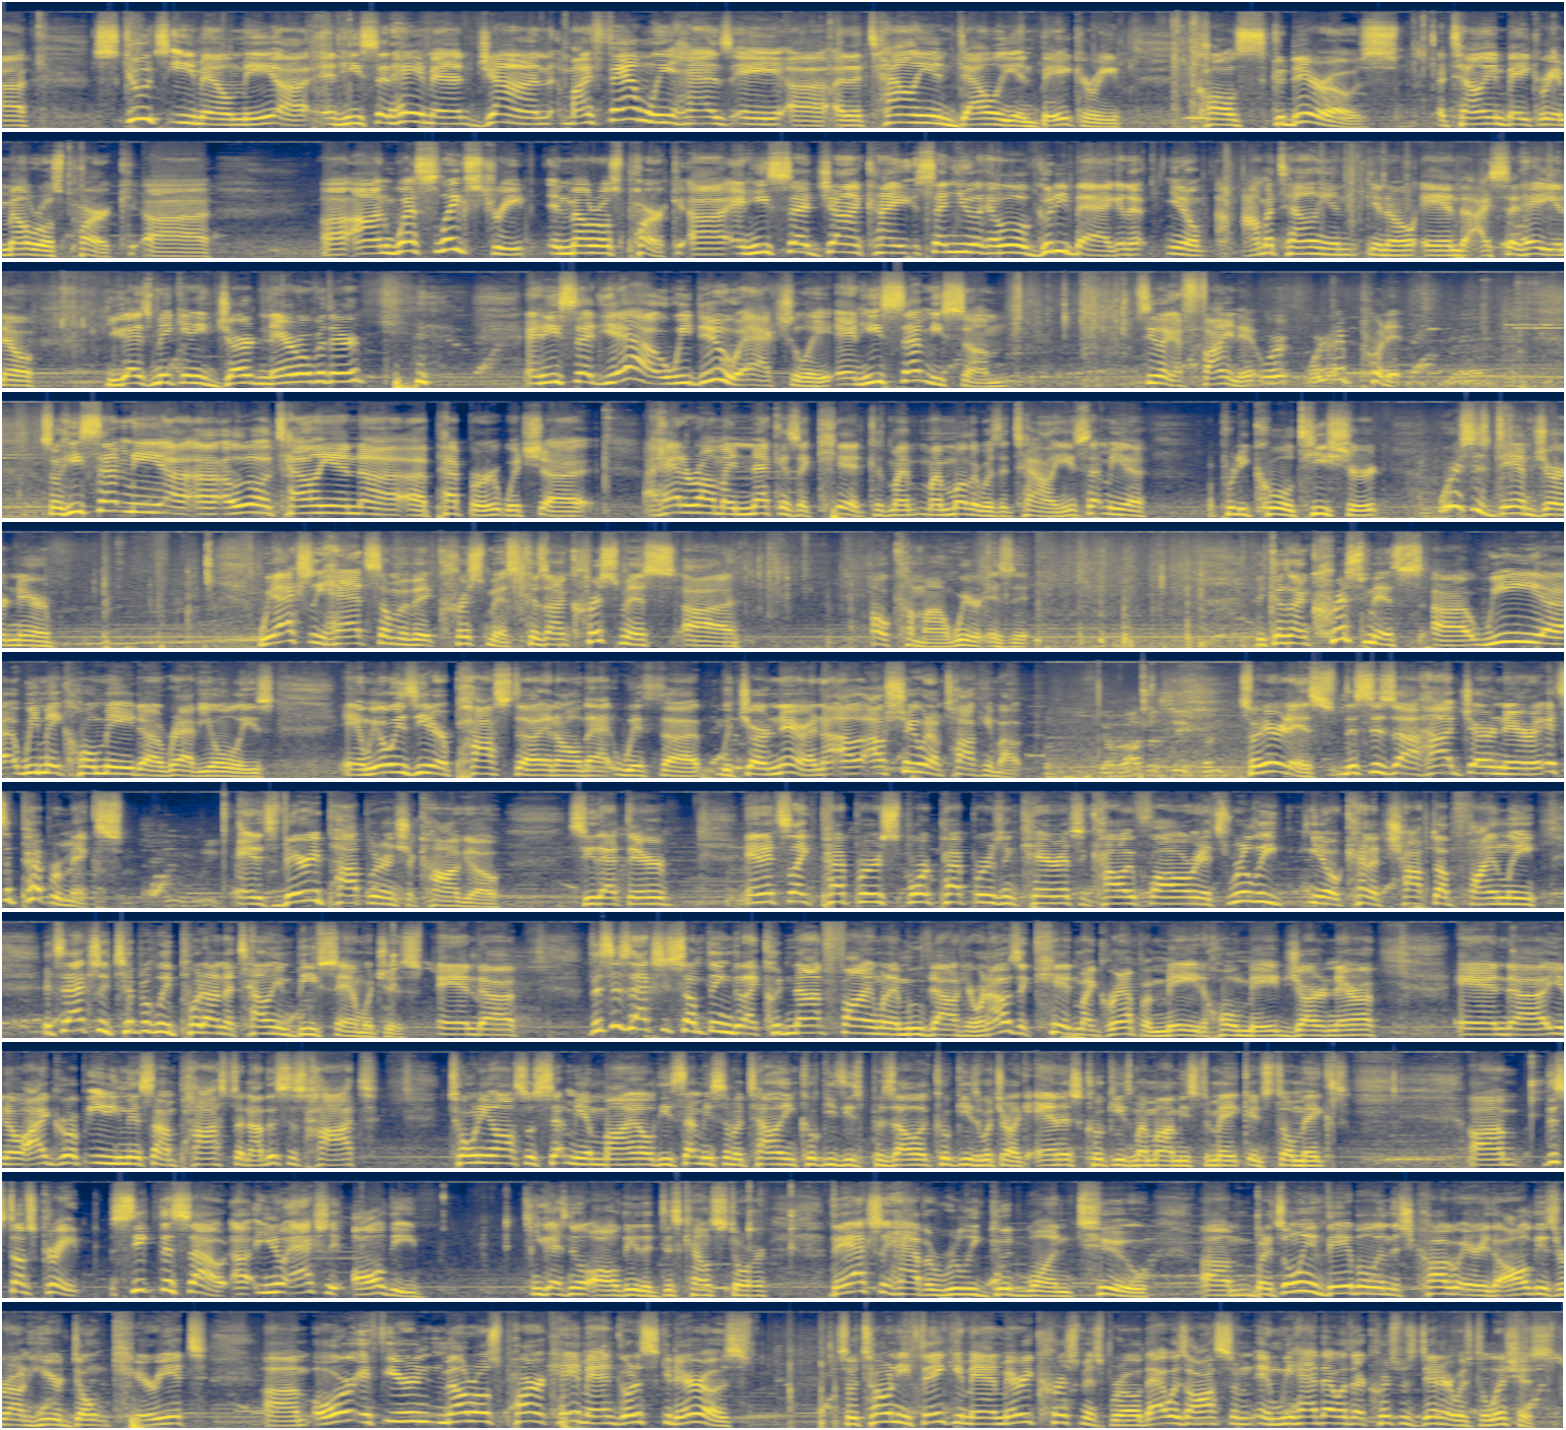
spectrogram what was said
Scoots emailed me uh, and he said, "Hey man, John, my family has a uh, an Italian deli and bakery called Scudero's Italian Bakery in Melrose Park." Uh, uh, on West Lake Street in Melrose Park, uh, and he said, "John, can I send you like a little goodie bag?" And it, you know, I'm Italian, you know, and I said, "Hey, you know, you guys make any giardiniera over there?" and he said, "Yeah, we do actually." And he sent me some, see if I can find it. Where, where did I put it? So he sent me a, a little Italian uh, uh, pepper, which uh, I had around my neck as a kid because my, my mother was Italian. He sent me a, a pretty cool t-shirt. Where's his damn giardiniera? We actually had some of it Christmas because on Christmas, uh, oh come on, where is it? Because on Christmas, uh, we uh, we make homemade raviolis and we always eat our pasta and all that with uh, with giardiniera. And I'll, I'll, show you what I'm talking about. So here it is. This is a hot giardiniera. It's a pepper mix, and it's very popular in Chicago. See that there? And it's like peppers, sport peppers, and carrots and cauliflower. And it's really, you know, kind of chopped up finely. It's actually typically put on Italian beef sandwiches. And uh, this is actually something that I could not find when I moved out here. When I was a kid, my grandpa made homemade giardiniera. and uh, you know, I grew up eating this on pasta. Now this is hot. Tony also sent me a mild. He sent me some Italian cookies, these Pizzella cookies, which are like anise cookies my mom used to make and still makes. Um, this stuff's great. Seek this out. Uh, you know, actually, Aldi you guys know Aldi, the discount store? They actually have a really good one too, um, but it's only available in the Chicago area. The Aldis around here don't carry it. Um, or if you're in Melrose Park, hey man, go to Scudero's. So Tony, thank you, man. Merry Christmas, bro. That was awesome, and we had that with our Christmas dinner. It was delicious.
